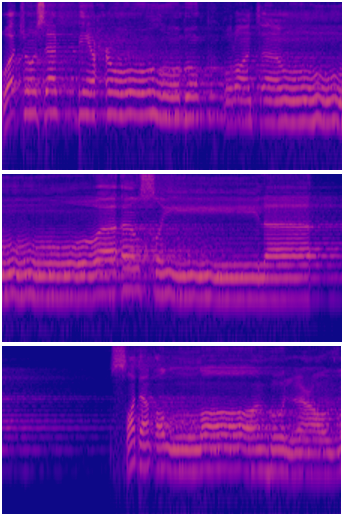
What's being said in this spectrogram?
وتسبحوه بكرة وأصيلا. صدق الله العظيم.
